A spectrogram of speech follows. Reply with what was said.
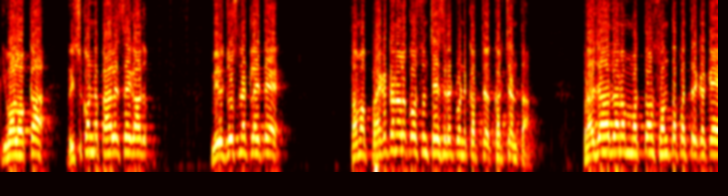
ఇవాళ ఒక్క రిషికొండ ప్యాలెసే కాదు మీరు చూసినట్లయితే తమ ప్రకటనల కోసం చేసినటువంటి ఖర్చు ఖర్చు ఎంత ప్రజాధనం మొత్తం సొంత పత్రికకే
